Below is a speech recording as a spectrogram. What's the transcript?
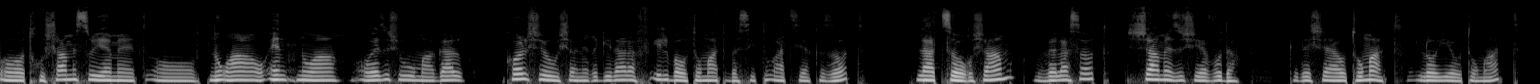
או תחושה מסוימת, או תנועה, או אין תנועה, או איזשהו מעגל כלשהו שאני רגילה להפעיל באוטומט בסיטואציה כזאת, לעצור שם ולעשות שם איזושהי עבודה, כדי שהאוטומט לא יהיה אוטומט,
